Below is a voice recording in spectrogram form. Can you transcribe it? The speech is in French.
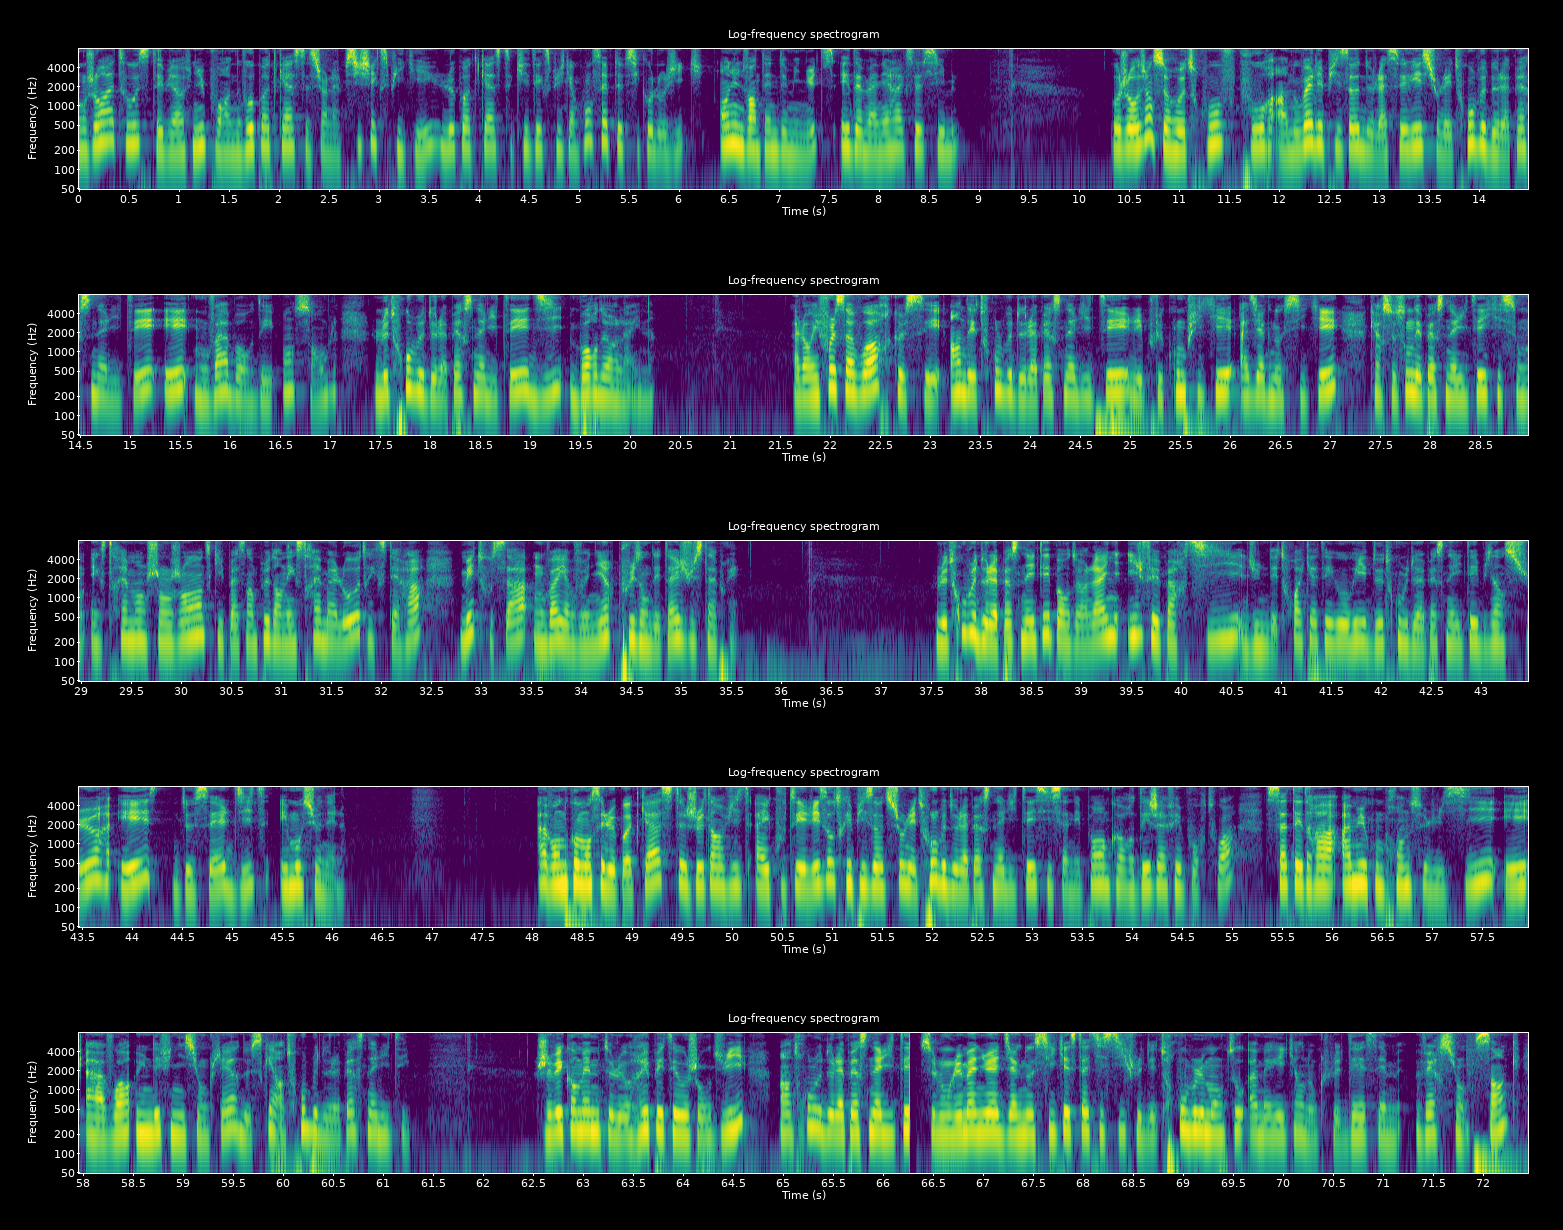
Bonjour à tous et bienvenue pour un nouveau podcast sur la psyché expliquée, le podcast qui t'explique un concept psychologique en une vingtaine de minutes et de manière accessible. Aujourd'hui, on se retrouve pour un nouvel épisode de la série sur les troubles de la personnalité et on va aborder ensemble le trouble de la personnalité dit borderline. Alors il faut le savoir que c'est un des troubles de la personnalité les plus compliqués à diagnostiquer, car ce sont des personnalités qui sont extrêmement changeantes, qui passent un peu d'un extrême à l'autre, etc. Mais tout ça, on va y revenir plus en détail juste après. Le trouble de la personnalité borderline, il fait partie d'une des trois catégories de troubles de la personnalité bien sûr, et de celles dites émotionnelles. Avant de commencer le podcast, je t'invite à écouter les autres épisodes sur les troubles de la personnalité si ça n'est pas encore déjà fait pour toi. Ça t'aidera à mieux comprendre celui-ci et à avoir une définition claire de ce qu'est un trouble de la personnalité. Je vais quand même te le répéter aujourd'hui, un trouble de la personnalité, selon le manuel diagnostique et statistique des troubles mentaux américains, donc le DSM version 5,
